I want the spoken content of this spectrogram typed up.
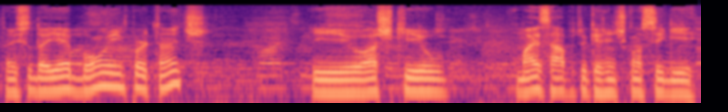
Então isso daí é bom e importante. E eu acho que o mais rápido que a gente conseguir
